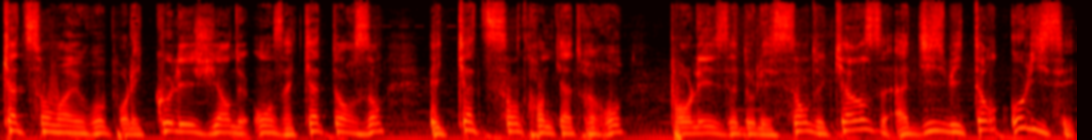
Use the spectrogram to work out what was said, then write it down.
420 euros pour les collégiens de 11 à 14 ans et 434 euros pour les adolescents de 15 à 18 ans au lycée.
